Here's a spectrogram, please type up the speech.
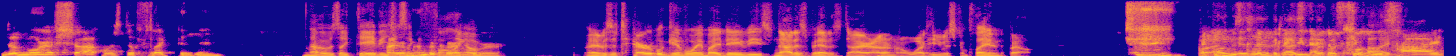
the Morris shot was deflected and No, it was like Davies I just like falling correctly. over. It was a terrible giveaway by Davies. Not as bad as Dier. I don't know what he was complaining about. I think he was his- the guy's that foot the was foot was high.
